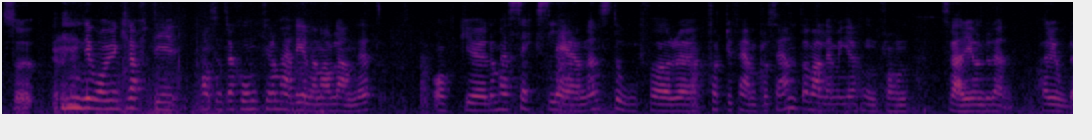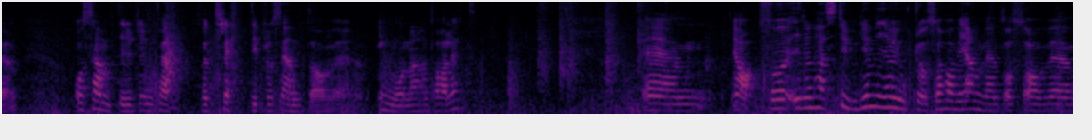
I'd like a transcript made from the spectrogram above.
Så det var ju en kraftig koncentration till de här delarna av landet. Och eh, de här sex länen stod för eh, 45 procent av all emigration från Sverige under den perioden. Och samtidigt ungefär för 30 procent av eh, invånarantalet. Ehm, ja, så I den här studien vi har gjort då, så har vi använt oss av eh,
